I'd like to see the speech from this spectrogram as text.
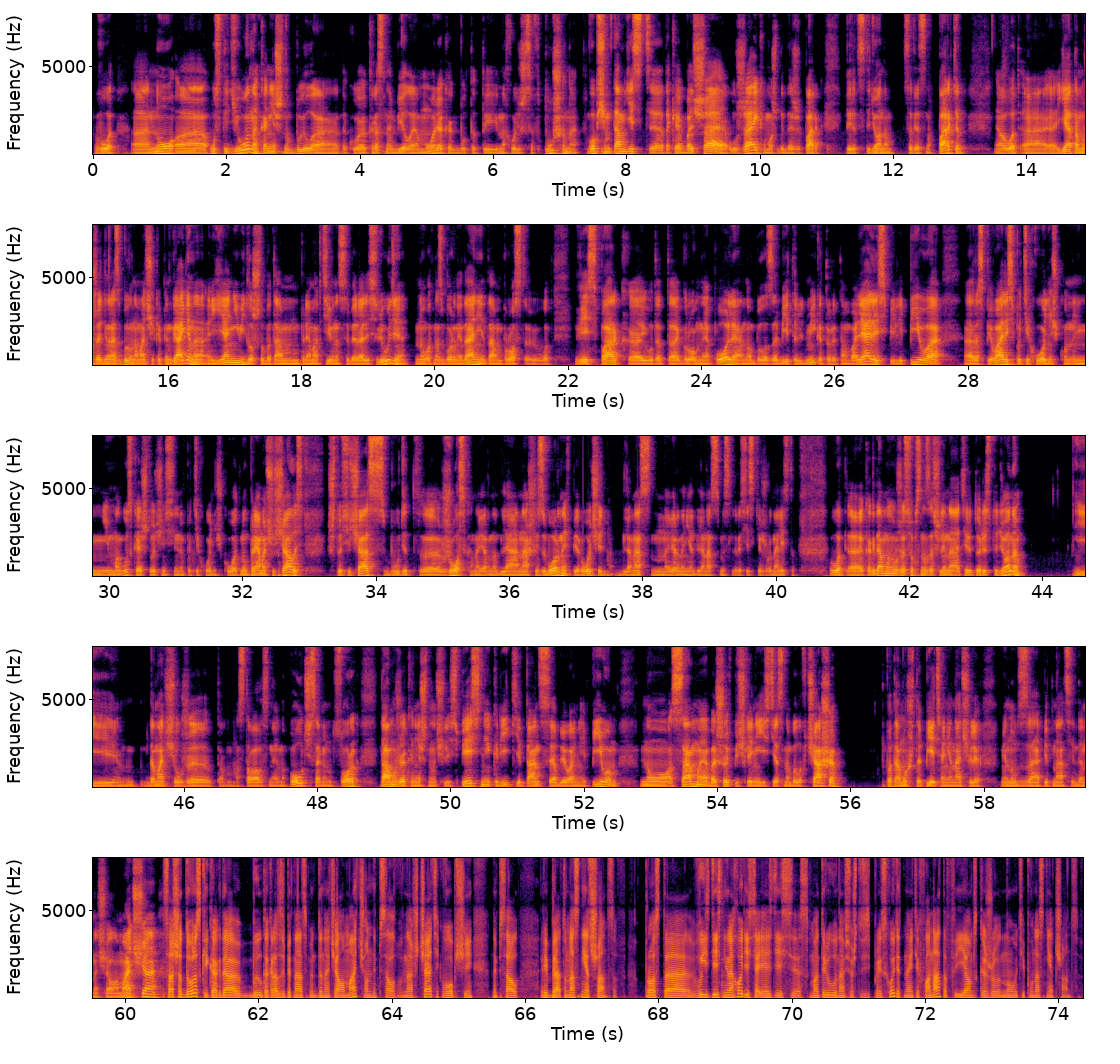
Вот. А, но а, у стадиона, конечно, было такое красно-белое море, как будто ты находишься в Тушино. В общем, там есть такая большая лужайка, может быть, даже парк перед стадионом, соответственно, паркинг. А, вот, а, я там уже один раз был на матче Копенгагена, я не видел, чтобы там прям активно собирались люди, но вот на сборной Дании там просто вот весь парк а, и вот это огромное поле, оно было забито людьми, которые там валялись, пили пиво, распивались потихонечку, ну, не могу сказать, что очень сильно потихонечку, вот, ну, прям ощущалось, что сейчас будет э, жестко, наверное, для нашей сборной, в первую очередь, для нас, наверное, нет, для нас, в смысле, российских журналистов, вот, э, когда мы уже, собственно, зашли на территорию стадиона, и до матча уже там оставалось, наверное, полчаса, минут 40. Там уже, конечно, начались песни, крики, танцы, обливание пивом. Но самое большое впечатление, естественно, было в чаше. Потому что петь они начали минут за 15 до начала матча. Саша Дорский, когда был как раз за 15 минут до начала матча, он написал в наш чатик, в общий, написал, ребят, у нас нет шансов. Просто вы здесь не находитесь, а я здесь э, смотрю на все, что здесь происходит, на этих фанатов, и я вам скажу, ну, типа, у нас нет шансов.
